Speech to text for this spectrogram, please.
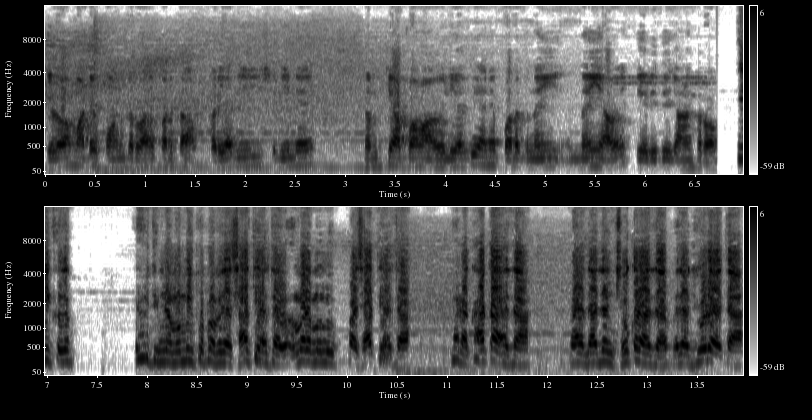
કેળવા માટે ફોન કરવા કરતા ફરિયાદી શ્રીને ધમકી આપવામાં આવેલી હતી અને પરત નહીં નહીં આવે તે રીતે જાણ કરવા એવી રીતે મમ્મી પપ્પા બધા સાથે હતા, અમારા મમ્મી પપ્પા સાથે હતા, મારા કાકા હતા, મારા દાદાના છોકરા હતા, બધા જોડે હતા.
